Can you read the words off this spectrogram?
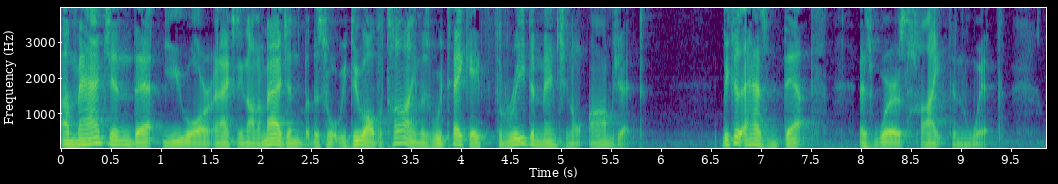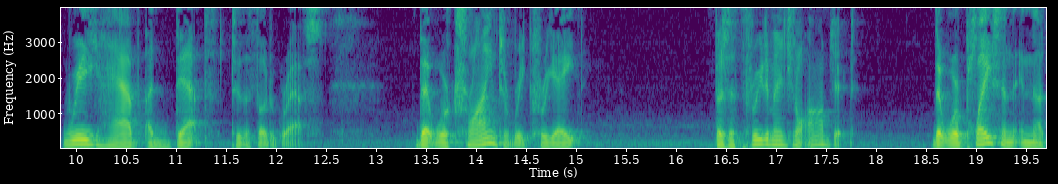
Imagine that you are, and actually not imagine, but this is what we do all the time, is we take a three-dimensional object because it has depth as well as height and width. We have a depth to the photographs that we're trying to recreate, but it's a three-dimensional object that we're placing in a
